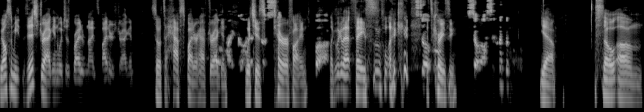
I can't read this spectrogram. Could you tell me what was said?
We also meet this dragon, which is Bride of Nine Spiders dragon. So it's a half spider, half dragon, oh God, which is terrifying. Fuck. Like, look at that face. like, So it's crazy. So awesome. Yeah. So, um,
